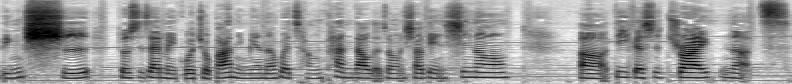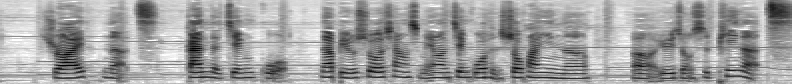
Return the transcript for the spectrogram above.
零食，都是在美国酒吧里面呢会常看到的这种小点心哦。呃，第一个是 dried nuts，dried nuts 干的坚果。那比如说像什么样的坚果很受欢迎呢？呃，有一种是 peanuts。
